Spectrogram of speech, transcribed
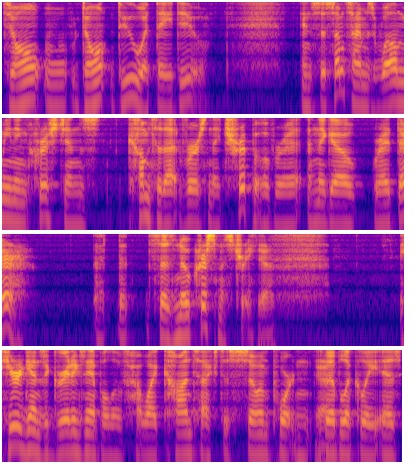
Don't don't do what they do. And so sometimes well-meaning Christians come to that verse and they trip over it and they go right there. That, that says no Christmas tree Yeah. here again is a great example of how why context is so important Yeah. biblically is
